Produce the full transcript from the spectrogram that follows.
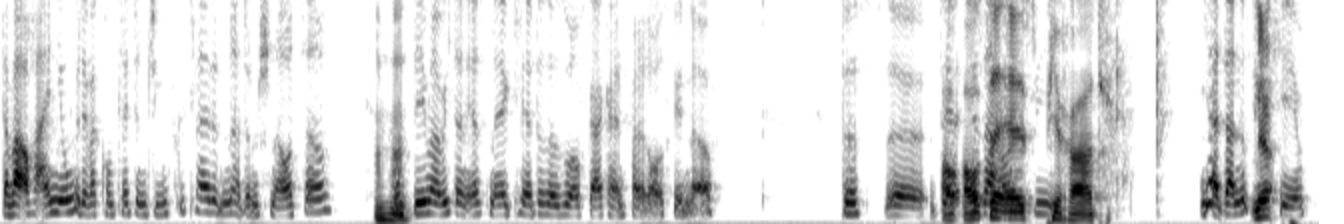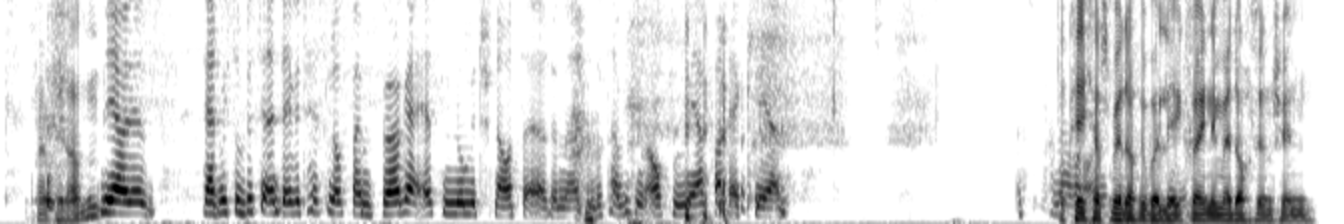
Da war auch ein Junge, der war komplett in Jeans gekleidet und hatte einen Schnauzer. Mhm. Und dem habe ich dann erstmal erklärt, dass er so auf gar keinen Fall rausgehen darf. Das, äh, der, Au außer er ist wie... Pirat. Ja, dann ist ja. okay. Beim Piraten? nee, aber der, der hat mich so ein bisschen an David Hasselhoff beim Burgeressen nur mit Schnauzer erinnert. Und das habe ich ihm auch mehrfach erklärt. Okay, ich hab's mir doch überlegt. Vielleicht nehmen wir doch so einen schönen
